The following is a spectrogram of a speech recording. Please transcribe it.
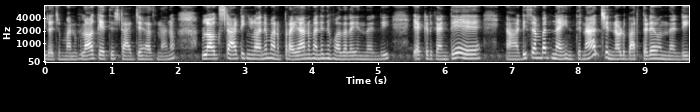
ఈరోజు మన వ్లాగ్ అయితే స్టార్ట్ చేసేస్తున్నాను వ్లాగ్ స్టార్టింగ్లోనే మన ప్రయాణం అనేది మొదలైందండి. ఎక్కడికంటే డిసెంబర్ నైన్త్న చిన్నోడు బర్త్డే ఉందండి.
